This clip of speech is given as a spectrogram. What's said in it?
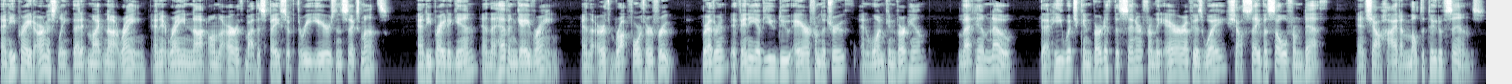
and he prayed earnestly that it might not rain, and it rained not on the earth by the space of three years and six months. And he prayed again, and the heaven gave rain, and the earth brought forth her fruit. Brethren, if any of you do err from the truth, and one convert him, let him know that he which converteth the sinner from the error of his way shall save a soul from death, and shall hide a multitude of sins.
